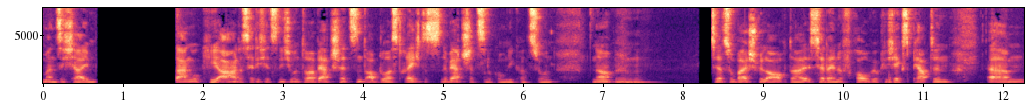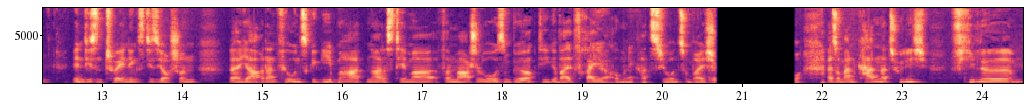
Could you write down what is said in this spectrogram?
man sich ja im sagen, okay, ah, das hätte ich jetzt nicht unter wertschätzend, aber du hast recht, das ist eine wertschätzende Kommunikation. Ne? Mhm. Ist ja zum Beispiel auch, da ist ja deine Frau wirklich Expertin ähm, in diesen Trainings, die sie auch schon äh, Jahre dann für uns gegeben hat. Na, das Thema von Marshall Rosenberg, die gewaltfreie ja. Kommunikation zum Beispiel. Also man kann natürlich viele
